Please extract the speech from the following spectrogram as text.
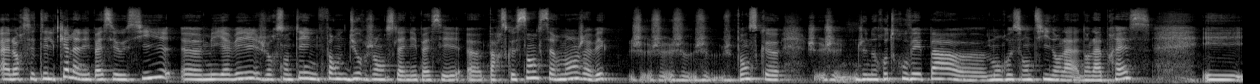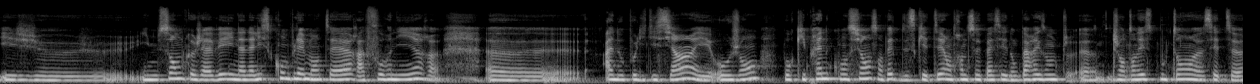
alors c'était le cas l'année passée aussi, euh, mais il y avait, je ressentais une forme d'urgence l'année passée euh, parce que sincèrement, j'avais, je, je, je, je, pense que je, ne retrouvais pas euh, mon ressenti dans la dans la presse. Et, et il me semble que j'avais une analyse complémentaire à fournir à nos politiciens et aux gens pour qu'ils prennent conscience en fait de ce qui était en train de se passer. Donc par exemple, euh, j'entendais tout le temps euh, cette euh,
